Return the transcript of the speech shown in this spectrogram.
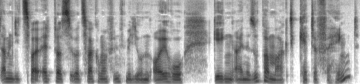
haben die zwei, etwas über 2,5 Millionen Euro gegen eine Supermarktkette verhängt.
